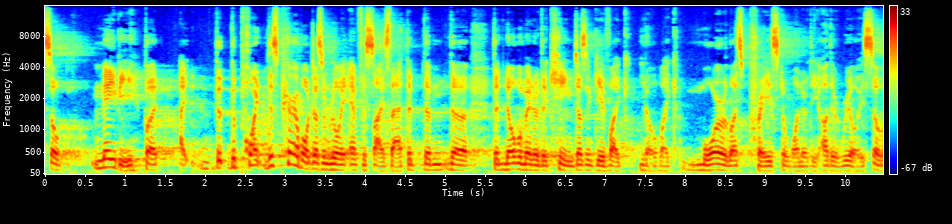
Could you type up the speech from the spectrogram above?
so maybe, but I, the, the point, this parable doesn't really emphasize that. The, the, the, the nobleman or the king doesn't give like, you know, like more or less praise to one or the other really. So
